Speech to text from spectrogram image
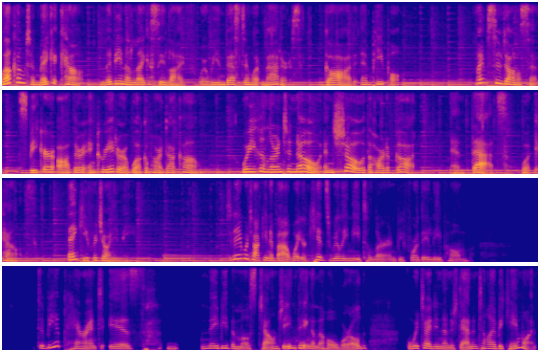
Welcome to Make It Count Living a Legacy Life, where we invest in what matters God and people. I'm Sue Donaldson, speaker, author, and creator of WelcomeHeart.com, where you can learn to know and show the heart of God. And that's what counts. Thank you for joining me. Today, we're talking about what your kids really need to learn before they leave home. To be a parent is maybe the most challenging thing in the whole world which I didn't understand until I became one.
